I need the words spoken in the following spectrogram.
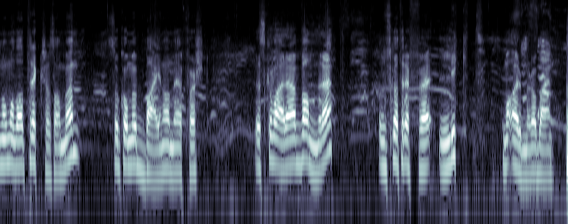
Når man da trekker seg sammen, så kommer beina ned først. Det skal være vannrett, og du skal treffe likt med armer og bein.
